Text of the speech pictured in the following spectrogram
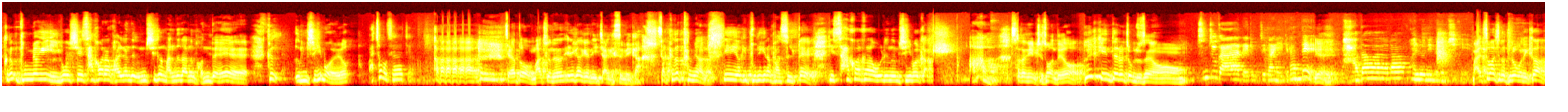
그럼 분명히 이곳이 사과랑 관련된 음식을 만든다는 건데 그 음식이 뭐예요? 맞춰보셔야죠. 제가 또 맞추는 일가견이 있지 않겠습니까? 자 그렇다면 이 여기 분위기랑 봤을 때 이 사과가 어울리는 음식이 뭘까? 아 사장님 죄송한데요 힌트를 좀 주세요. 충주가 내륙 지방이긴 한데 예. 바다랑 관련 있는 음식이에요. 말씀하신 거 들어보니까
